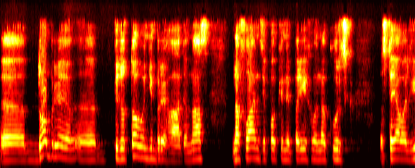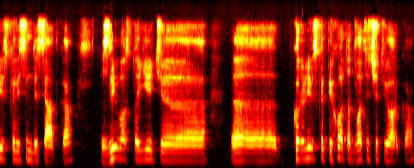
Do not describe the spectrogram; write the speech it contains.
е, добре е, підготовлені бригади. У нас на фланзі, поки не переїхали на Курськ, стояла Львівська 80-ка, зліва стоїть е, королівська піхота 24-ка.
